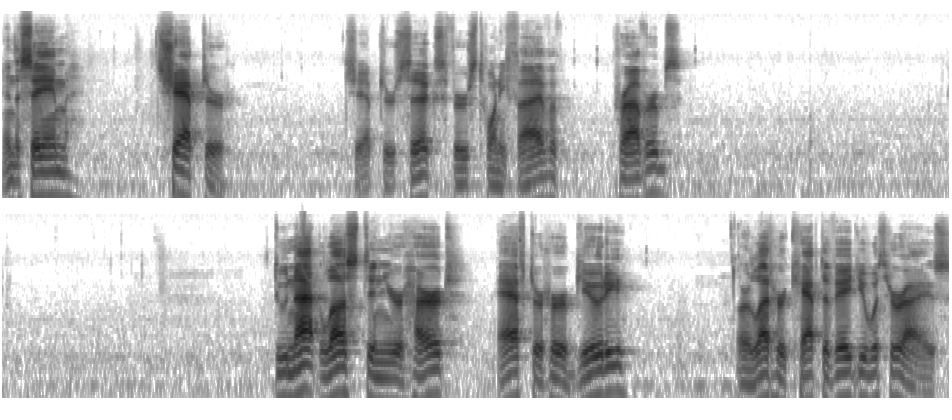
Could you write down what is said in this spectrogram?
In the same chapter, chapter 6, verse 25 of Proverbs, Do not lust in your heart after her beauty, or let her captivate you with her eyes.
